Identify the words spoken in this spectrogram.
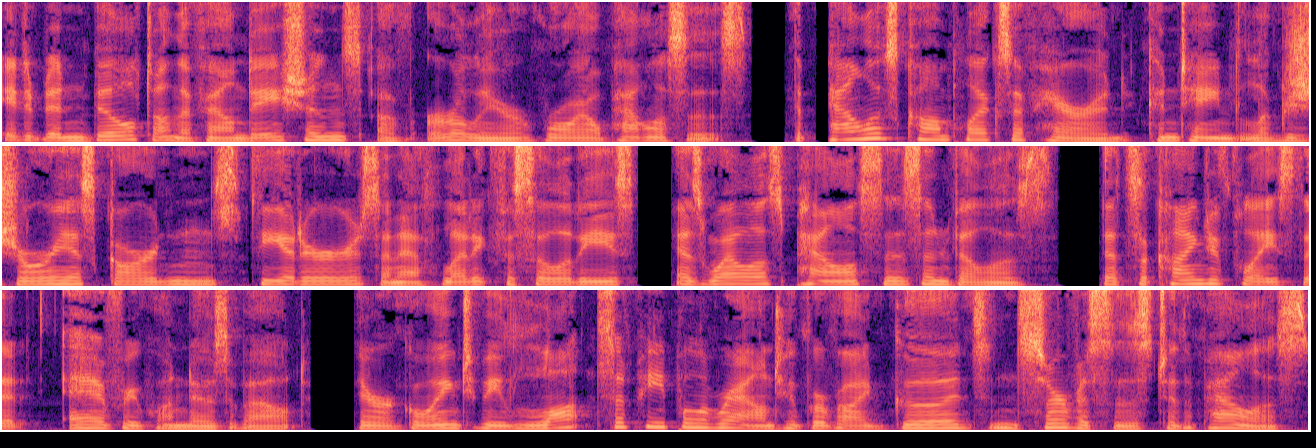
It had been built on the foundations of earlier royal palaces. The palace complex of Herod contained luxurious gardens, theaters, and athletic facilities, as well as palaces and villas. That's the kind of place that everyone knows about. There are going to be lots of people around who provide goods and services to the palace.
